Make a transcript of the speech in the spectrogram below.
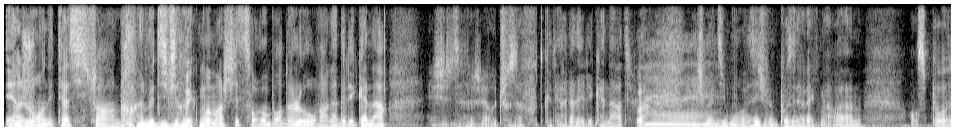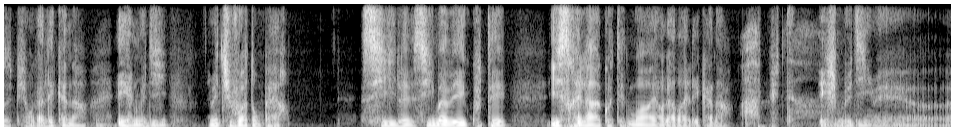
Et un jour, on était assis sur un banc. Elle me dit Viens avec moi marcher sur, au bord de l'eau, on va regarder les canards. J'ai autre chose à foutre que de regarder les canards, tu vois. Ouais, Et je me dis, bon, vas-y, je vais me poser avec ma rhum. On se pose et puis on regarde les canards. Et elle me dit, mais tu vois, ton père, s'il m'avait écouté, il serait là à côté de moi et regarderait les canards. Ah putain. Et je me dis, mais euh,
